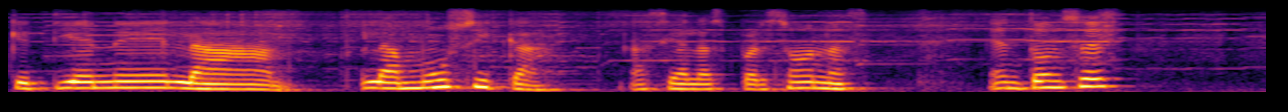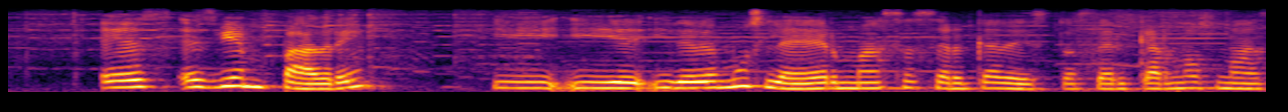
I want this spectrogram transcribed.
que tiene la, música hacia las personas. Entonces es, es bien padre y, y debemos leer más acerca de esto, acercarnos más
